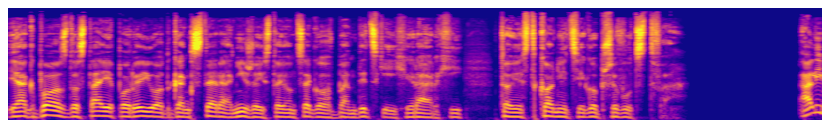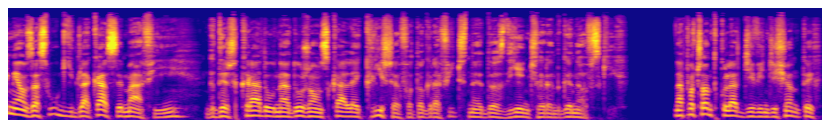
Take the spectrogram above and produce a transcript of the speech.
Jak boss dostaje po ryju od gangstera niżej stojącego w bandyckiej hierarchii, to jest koniec jego przywództwa. Ali miał zasługi dla kasy mafii, gdyż kradł na dużą skalę klisze fotograficzne do zdjęć rentgenowskich. Na początku lat dziewięćdziesiątych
